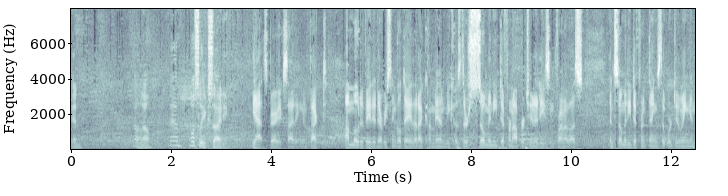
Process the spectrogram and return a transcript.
and I don't know, eh, mostly exciting. Yeah, it's very exciting. In fact, I'm motivated every single day that I come in because there's so many different opportunities in front of us and so many different things that we're doing in,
